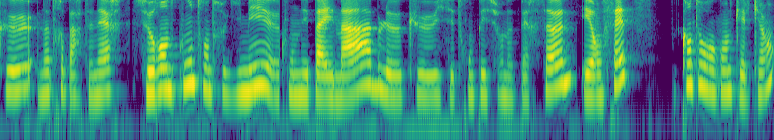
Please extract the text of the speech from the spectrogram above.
que notre partenaire se rende compte, entre guillemets, euh, qu'on n'est pas aimable, qu'il s'est trompé sur notre personne. Et en fait, quand on rencontre quelqu'un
